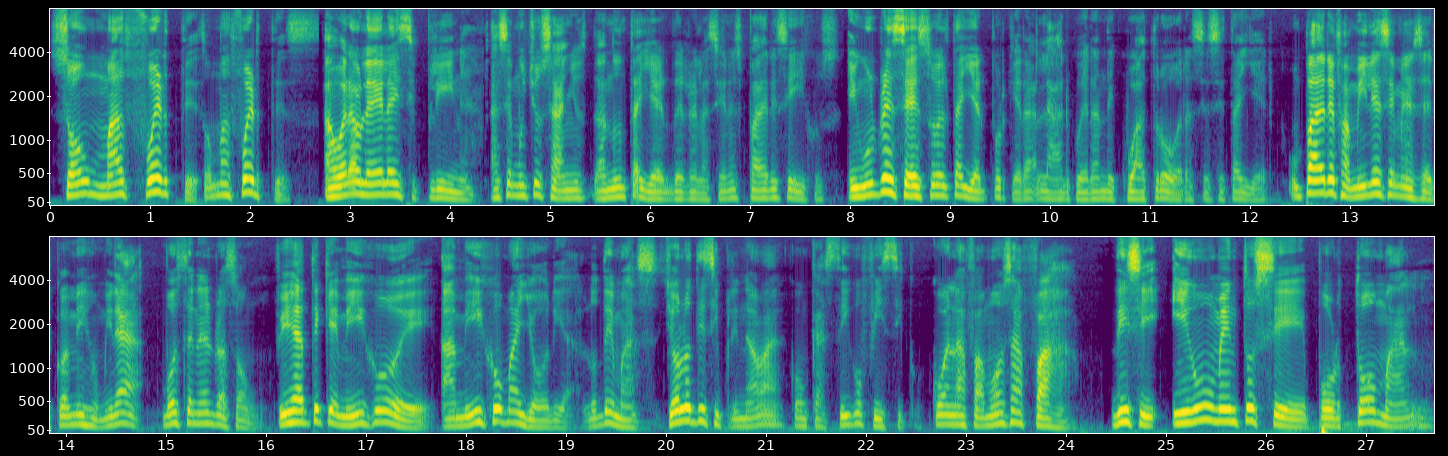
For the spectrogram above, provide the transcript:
son más fuertes, son más fuertes. Ahora hablé de la disciplina. Hace muchos años, dando un taller de relaciones padres e hijos, en un receso del taller, porque era largo, eran de cuatro horas ese taller, un padre de familia se me acercó y me dijo, mira, vos tenés razón. Fíjate que mi hijo, eh, a mi hijo mayor y a los demás, yo los disciplinaba con castigo físico, con la famosa faja. Dice, y en un momento se portó mal,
